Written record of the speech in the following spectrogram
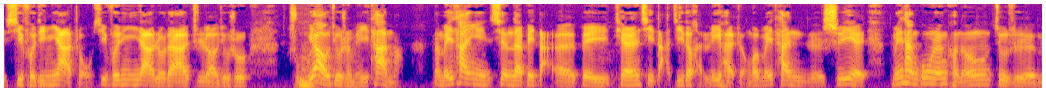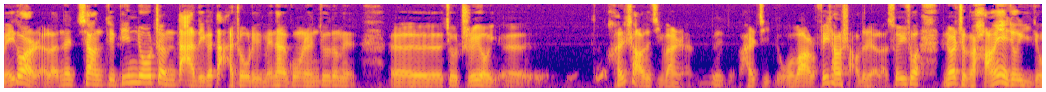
西弗吉尼亚州，西弗吉尼亚州大家知道，就是主要就是煤炭嘛。那煤炭业现在被打呃被天然气打击的很厉害，整个煤炭失业，煤炭工人可能就是没多少人了。那像这滨州这么大的一个大州里，煤炭工人就那么呃就只有呃很少的几万人，还是几我忘了，非常少的人了。所以说，你说整个行业就已经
